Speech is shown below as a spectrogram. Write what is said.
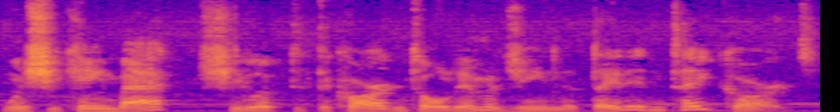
When she came back, she looked at the card and told Imogene that they didn't take cards.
